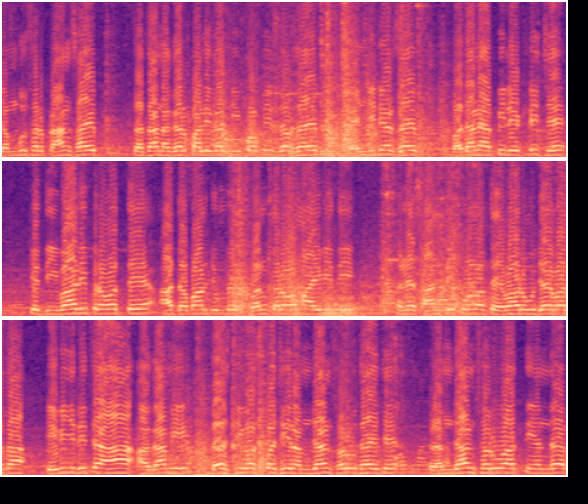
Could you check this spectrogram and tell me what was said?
જંબુસર પ્રાંત સાહેબ તથા નગરપાલિકા ચીફ ઓફિસર સાહેબ, એન્જિનિયર સાહેબ, બધાને અપીલ એટલી છે કે દિવાળી પ્રવત્તે આ દબાણ ઝુંબેશ બંધ કરવામાં આવી હતી અને શાંતિપૂર્ણ તહેવારો ઉજવ્યા હતા. એવી જ રીતે આ આગામી દસ દિવસ પછી રમજાન શરૂ થાય છે. રમજાન શરૂઆતની અંદર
